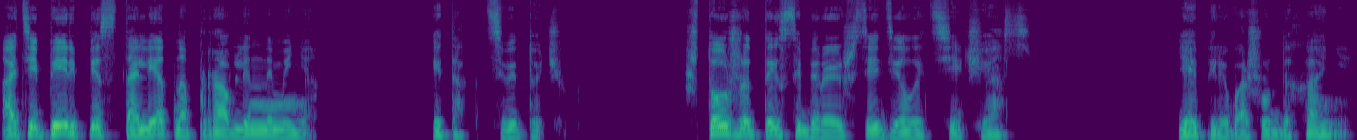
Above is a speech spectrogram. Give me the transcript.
А теперь пистолет направлен на меня. Итак, цветочек, что же ты собираешься делать сейчас? Я перевожу дыхание.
